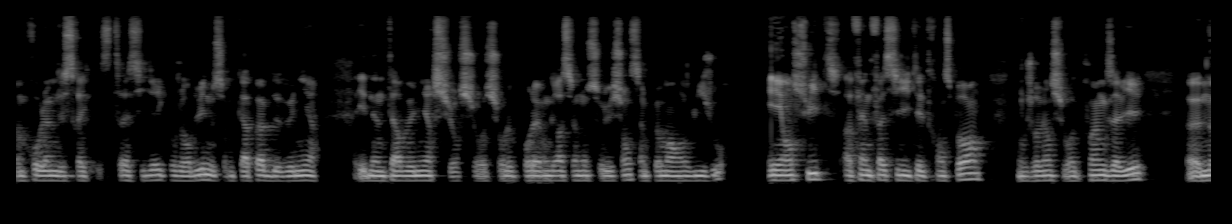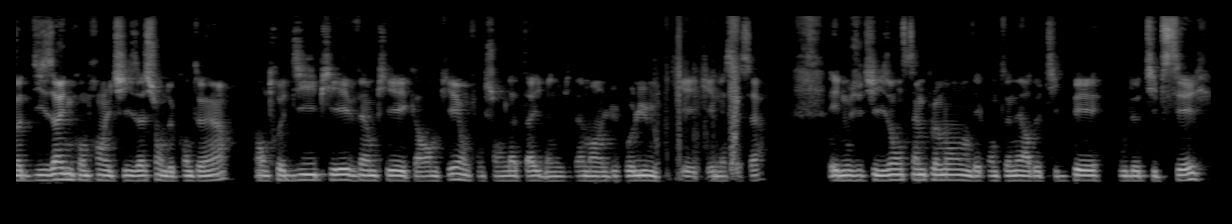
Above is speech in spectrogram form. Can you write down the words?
un problème de stress, stress hydrique aujourd'hui, nous sommes capables de venir et d'intervenir sur, sur, sur le problème grâce à nos solutions simplement en 8 jours. Et ensuite, afin de faciliter le transport, donc je reviens sur votre point Xavier, euh, notre design comprend l'utilisation de conteneurs entre 10 pieds, 20 pieds et 40 pieds en fonction de la taille bien évidemment du volume qui est, qui est nécessaire. Et nous utilisons simplement des conteneurs de type B ou de type C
